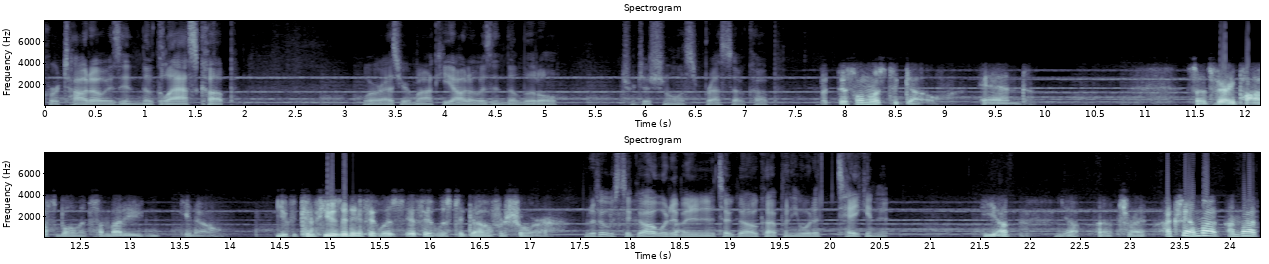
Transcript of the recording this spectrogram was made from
cortado is in the glass cup, whereas your macchiato is in the little traditional espresso cup. But this one was to go, and so it's very possible that somebody, you know, you could confuse it if it was if it was to go for sure. But if it was to go, it would have been in a to-go cup, and you would have taken it. Yep, yep, that's right. Actually, I'm not I'm not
